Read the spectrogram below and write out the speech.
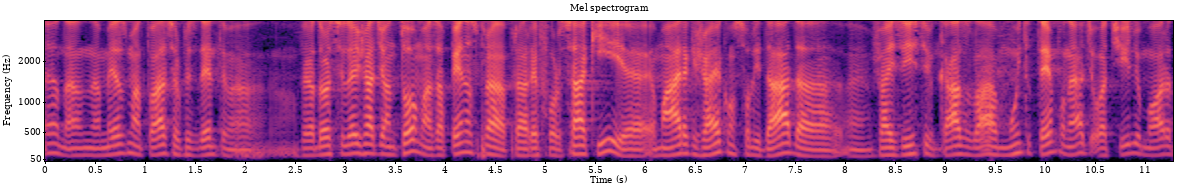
É, na, na, mesma atual, senhor presidente, o vereador Silei já adiantou, mas apenas para reforçar aqui, é, é uma área que já é consolidada, é, já existe casos lá há muito tempo, né? O Atílio mora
